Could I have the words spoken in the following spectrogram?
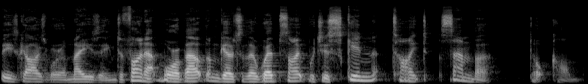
These guys were amazing. To find out more about them, go to their website, which is skintightsamba.com.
